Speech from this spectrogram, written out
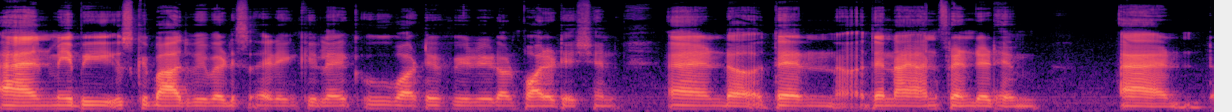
and maybe उसके बाद we were deciding कि if we did on politician and uh, then uh, then I unfriended him and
